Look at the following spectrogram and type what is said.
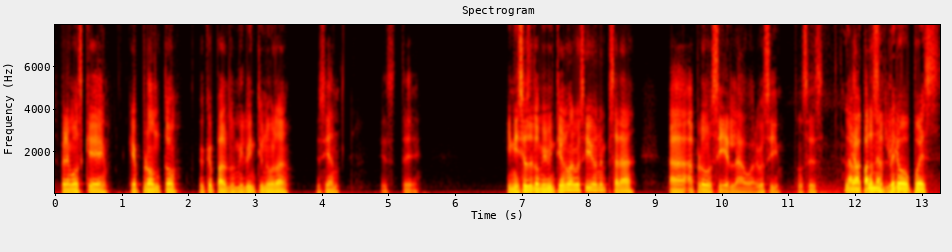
esperemos que, que pronto, creo que para el 2021, ¿verdad? Decían, este, inicios del 2021 o algo así, van a empezar a, a, a producirla o algo así, entonces, La vacuna, pero pues.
